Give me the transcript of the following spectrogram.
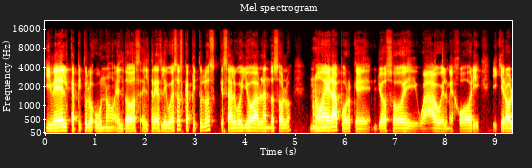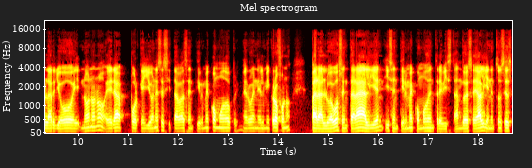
y ve el capítulo 1, el 2, el 3. Le digo, esos capítulos que salgo yo hablando solo, no era porque yo soy, wow, el mejor y, quiero hablar yo. no, no, no, era porque yo necesitaba sentirme cómodo primero en el micrófono para luego sentar a alguien y sentirme cómodo entrevistando a ese alguien. Entonces,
